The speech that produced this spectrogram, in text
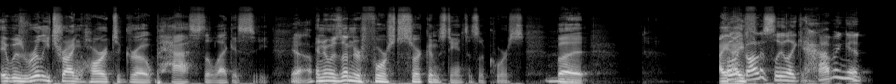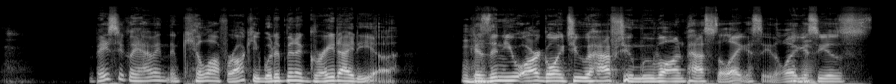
it was really trying hard to grow past the legacy. Yeah. and it was under forced circumstances, of course. But I, like I- honestly, like having it, basically having them kill off Rocky would have been a great idea, Mm-hmm. because then you are going to have to move on past the legacy. The legacy is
